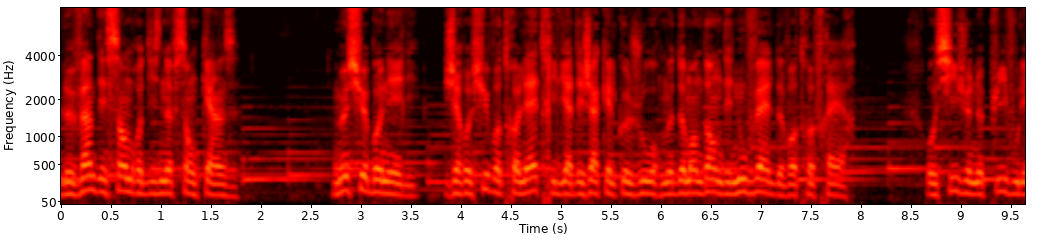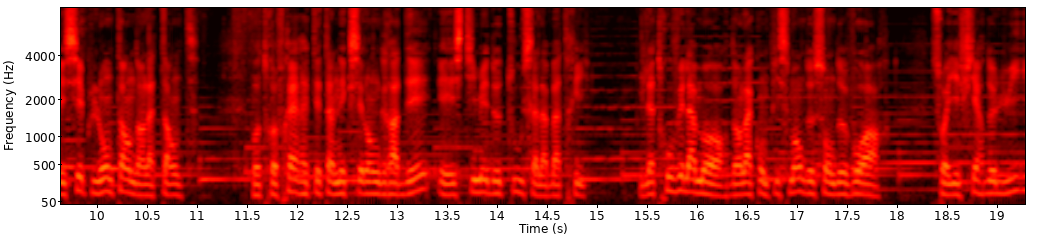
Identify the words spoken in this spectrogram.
Le 20 décembre 1915. Monsieur Bonelli, j'ai reçu votre lettre il y a déjà quelques jours me demandant des nouvelles de votre frère. Aussi je ne puis vous laisser plus longtemps dans l'attente. Votre frère était un excellent gradé et estimé de tous à la batterie. Il a trouvé la mort dans l'accomplissement de son devoir. Soyez fiers de lui,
